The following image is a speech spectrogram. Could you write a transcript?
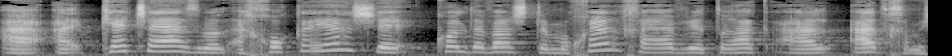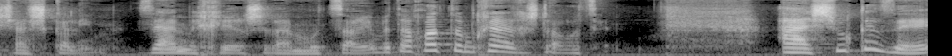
הקאץ' היה, זאת אומרת, החוק היה שכל דבר שאתה מוכר חייב להיות רק על, עד חמישה שקלים. זה המחיר של המוצרים, אתה יכול לתמחר איך שאתה רוצה. השוק הזה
